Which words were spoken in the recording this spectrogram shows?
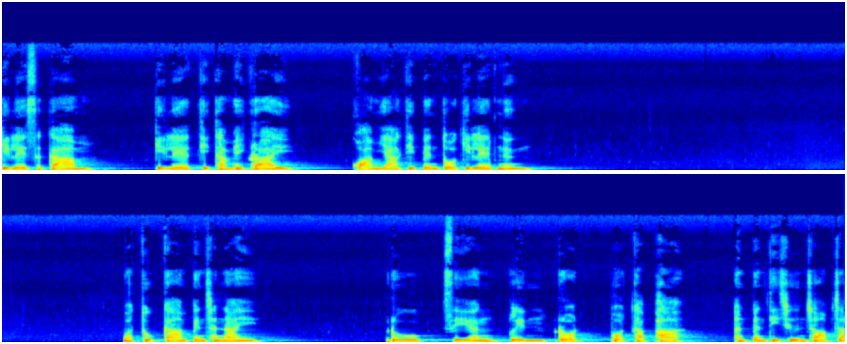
กิเลสกรรมกิเลสที่ทำให้ใคร ความอยากที่เป็นตัวกิเลสหนึ่ง วัตถุกรรมเป็นไนรูป เสียง กลิ่น รสผลทัพพะ อันเป็นที่ชื่นชอบใจ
